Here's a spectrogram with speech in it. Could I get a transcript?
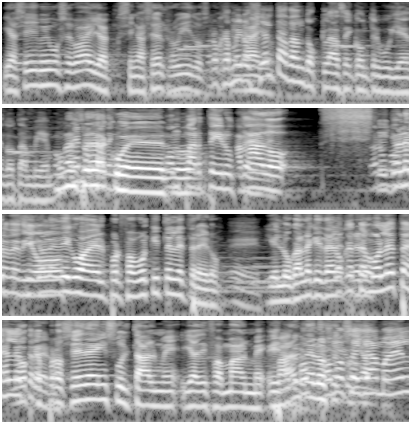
y así mismo se vaya sin hacer ruido. Pero Camilo, si él está dando clase y contribuyendo también, ¿por qué Pónganse no de acuerdo. compartir? Amado, si yo, le, hombre de si yo le Dios. digo a él, por favor, quite el letrero. Eh. Y en lugar de quitar el Lo que te letrero, molesta es el Lo que letrero. procede a insultarme y a difamarme. los ¿Cómo se llama él?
